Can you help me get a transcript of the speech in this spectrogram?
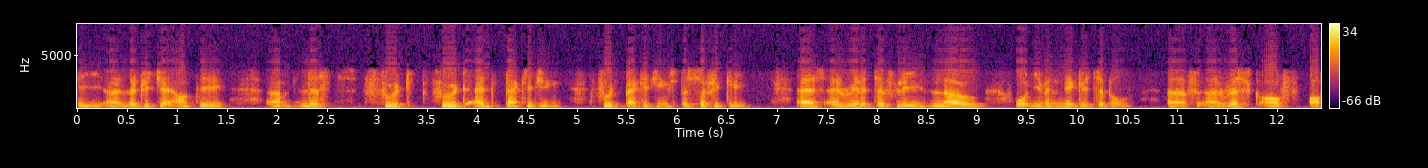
the uh, literature out there um, lists food food and packaging, food packaging specifically as a relatively low or even negligible uh, uh, risk of, of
